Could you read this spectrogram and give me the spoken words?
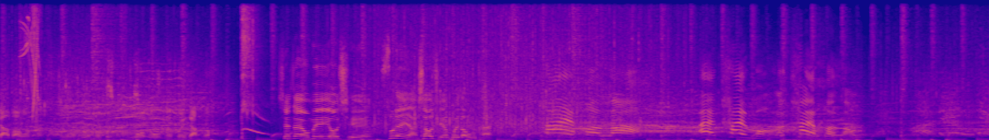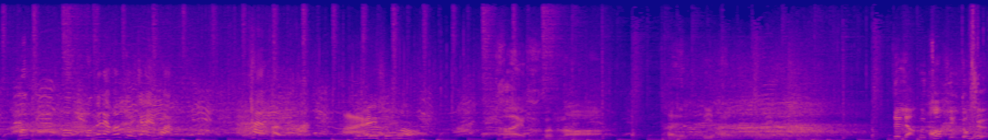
家吧，我们，我我们回我我们回家吧。现在我们也有请苏恋雅、肖杰回到舞台。太狠了，哎，太猛了，太狠了。我我我们两个鬼站一块儿，太狠了。太凶了，太狠了，太厉害了，太厉害了！这两个作品都是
